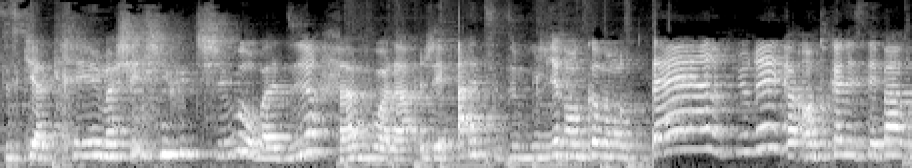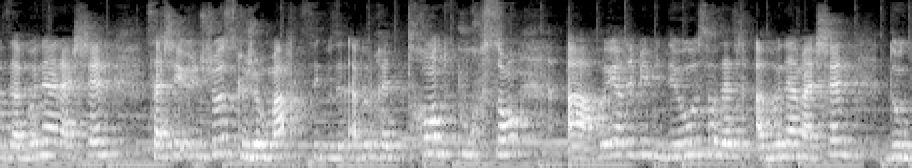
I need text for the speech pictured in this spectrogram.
c'est ce qui a créé ma chaîne YouTube, on va dire. Ah, voilà, j'ai hâte de vous lire en commentaire, purée En tout cas, n'hésitez pas à vous abonner à la chaîne. Sachez une chose que je remarque, c'est que vous êtes à peu près 30% à regarder mes vidéos sans être abonné à ma chaîne. Donc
